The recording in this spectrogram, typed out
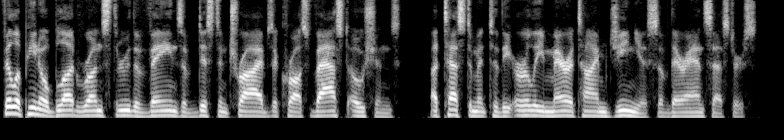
Filipino blood runs through the veins of distant tribes across vast oceans, a testament to the early maritime genius of their ancestors.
